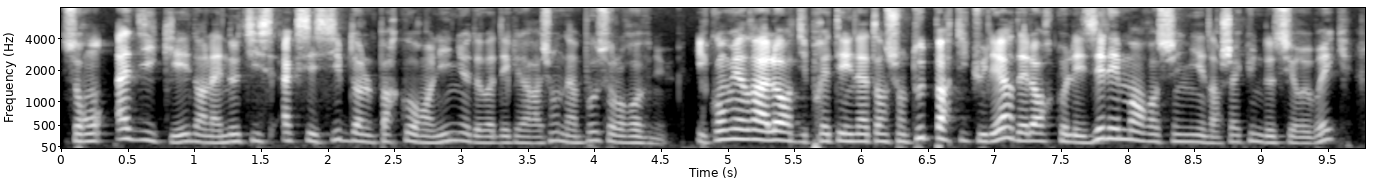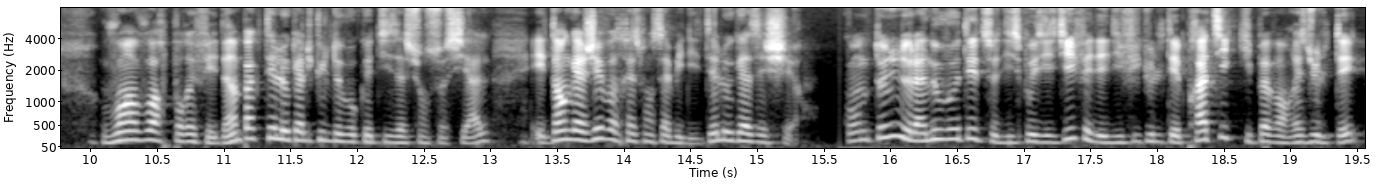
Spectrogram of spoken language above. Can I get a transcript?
seront indiquées dans la notice accessible dans le parcours en ligne de votre déclaration d'impôt sur le revenu. Il conviendra alors d'y prêter une attention toute particulière dès lors que les éléments renseignés dans chacune de ces rubriques vont avoir pour effet d'impacter le calcul de vos cotisations sociales et d'engager votre responsabilité le cas échéant. Compte tenu de la nouveauté de ce dispositif et des difficultés pratiques qui peuvent en résulter,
